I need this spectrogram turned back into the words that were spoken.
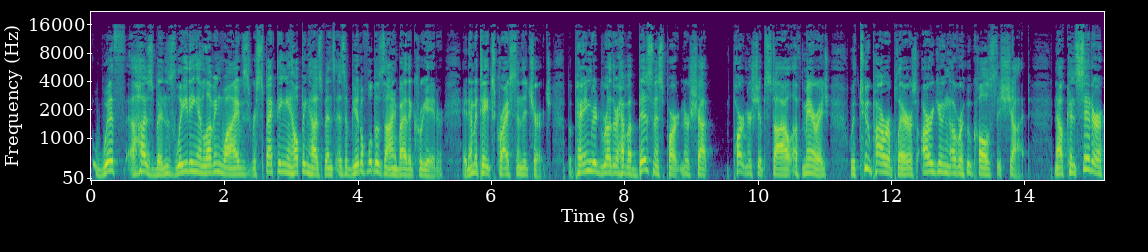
with husbands, leading and loving wives, respecting and helping husbands is a beautiful design by the creator. It imitates Christ in the church. But Payne would rather have a business partnership, partnership style of marriage with two power players arguing over who calls the shot. Now consider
